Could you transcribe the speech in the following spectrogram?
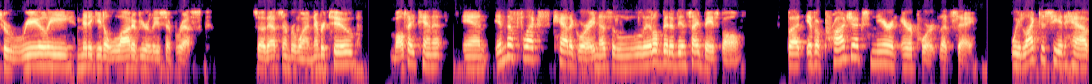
to really mitigate a lot of your lease up risk. So that's number one. Number two, multi tenant and in the flex category, and that's a little bit of inside baseball, but if a project's near an airport, let's say, we'd like to see it have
